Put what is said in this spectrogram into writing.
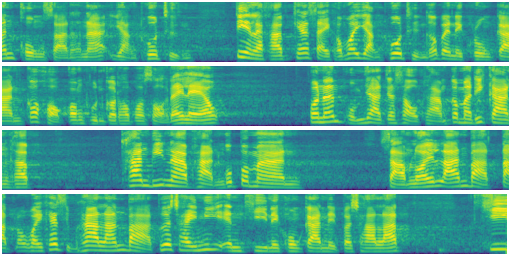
มั่นคงสาธารณะอย่างทั่วถึงนี่แหละครับแค่ใส่คำว่าอย่างทั่วถึงเข้าไปในโครงการก็ขอกองทุนกทปสได้แล้ว เพราะนั้นผมอยากจะสอบถามกรรมธิการครับ ท่านพิจารณาผ่านงบประมาณ 300 ล้านบาทตัดเอาไว้แค่ 15 ล้านบาท เพื่อใช้หนี้ NT ในโครงการเน็ตประชารัฐที่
